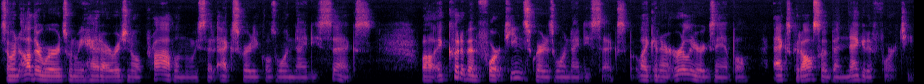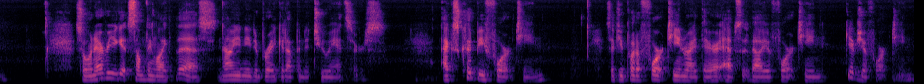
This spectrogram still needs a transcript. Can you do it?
So in other words, when we had our original problem and we said x squared equals 196, well, it could have been 14 squared is 196, but like in our earlier example, x could also have been negative 14. So whenever you get something like this, now you need to break it up into two answers. x could be 14, so if you put a 14 right there, absolute value of 14 gives you 14.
